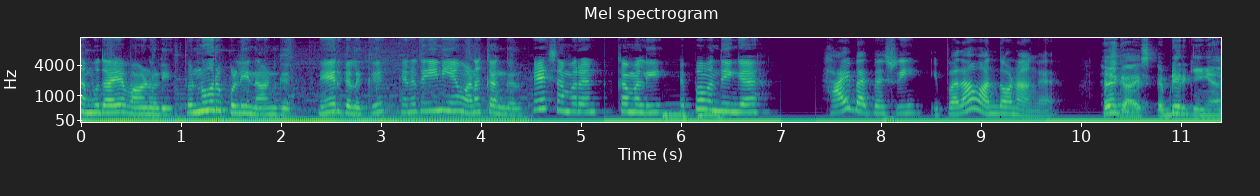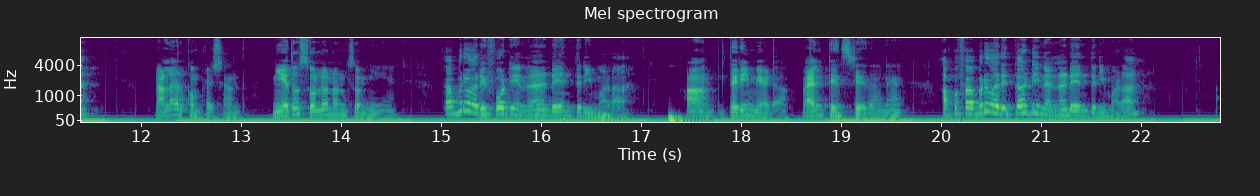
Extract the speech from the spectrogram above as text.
சமுதாய வானொலி தொண்ணூறு புள்ளி நான்கு. நேர்களுக்கு எனது இனிய வணக்கங்கள். ஹே சமரன் கமலி எப்போ வந்தீங்க? ஹாய் பத்மஸ்ரீ. இப்போதான் வந்தோம் நாங்க. ஹே காய்ஸ் எப்படி இருக்கீங்க? நல்லா இருக்கும் பிரசாந்த். நீ ஏதோ சொல்லணும்னு சொன்னியே. ஃபெப்ரவரி 14 என்ன டேன்னு தெரியுமாடா? ஆ தெரியுமேடா. வேலண்டைன்ஸ் டே தானே. அப்போ ஃபெப்ரவரி 13 என்ன டேன்னு தெரியுமாடா?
